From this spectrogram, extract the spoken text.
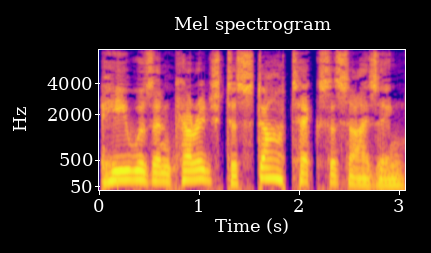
He was encouraged to start exercising.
